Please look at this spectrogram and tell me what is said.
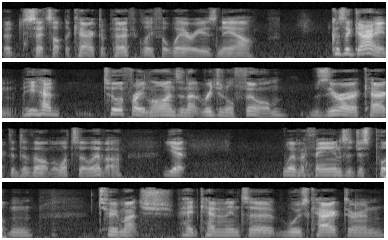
it, it sets up the character perfectly for where he is now. Because again, he had two or three lines in that original film, zero character development whatsoever. Yet, whether fans are just putting too much headcanon into Wu's character and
